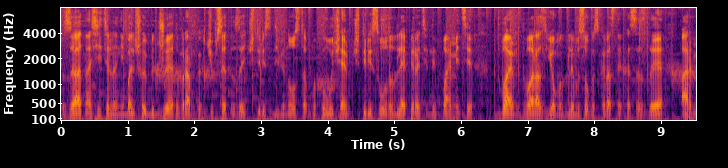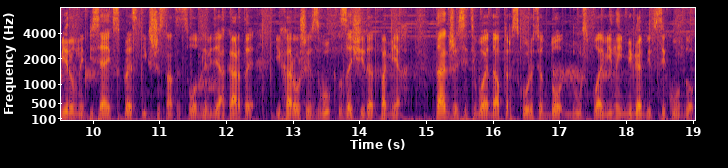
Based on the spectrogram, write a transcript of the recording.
За относительно небольшой бюджет в рамках чипсета Z490 мы получаем 4 слота для оперативной памяти, 2 M2 разъема для высокоскоростных SSD, армированный PCI Express X16 слот для видеокарты и хороший звук защиты от помех. Также сетевой адаптер скоростью до 2,5 мегабит в секунду.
